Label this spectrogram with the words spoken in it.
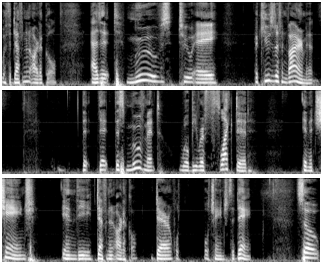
with a definite article, as it moves to a accusative environment, that, this movement will be reflected in the change in the definite article. Der will, will change to den. So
